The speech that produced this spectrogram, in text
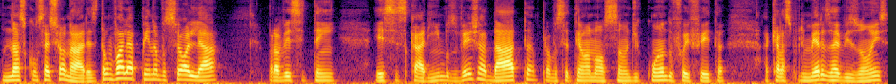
nas concessionárias. Então vale a pena você olhar para ver se tem esses carimbos, veja a data para você ter uma noção de quando foi feita aquelas primeiras revisões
